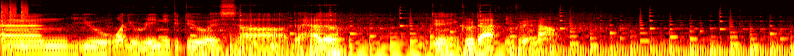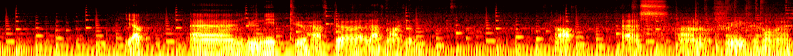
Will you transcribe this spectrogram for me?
and you what you really need to do is uh, the header. Didn't include that include it now and you need to have the left margin top as I don't know three three point.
